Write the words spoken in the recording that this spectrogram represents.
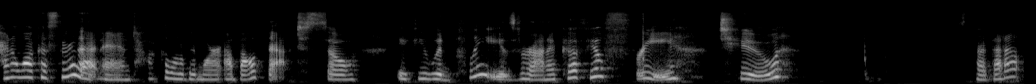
kind of walk us through that and talk a little bit more about that. So if you would please, Veronica, feel free to start that out.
